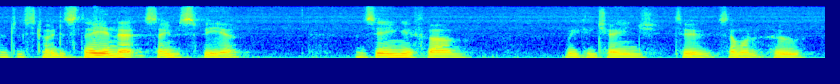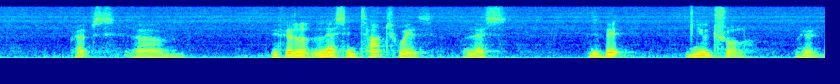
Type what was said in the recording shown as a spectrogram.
So just trying to stay in that same sphere and seeing if um, we can change to someone who perhaps um, we feel less in touch with, less is a bit neutral. We don't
